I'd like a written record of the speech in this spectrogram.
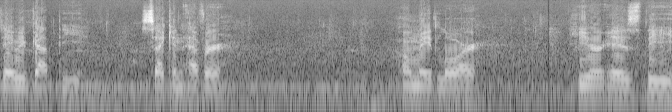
Today we've got the second ever homemade lure. Here is the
